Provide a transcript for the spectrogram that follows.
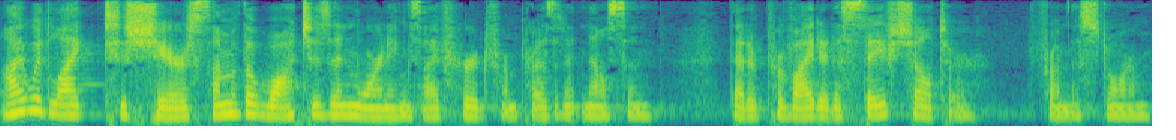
I would like to share some of the watches and warnings I've heard from President Nelson that have provided a safe shelter from the storm.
